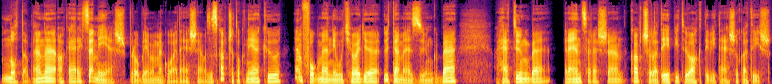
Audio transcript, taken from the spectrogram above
nota benne akár egy személyes probléma megoldásához. Ez kapcsolatok nélkül nem fog menni, úgyhogy ütemezzünk be a hetünkbe rendszeresen kapcsolatépítő aktivitásokat is.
